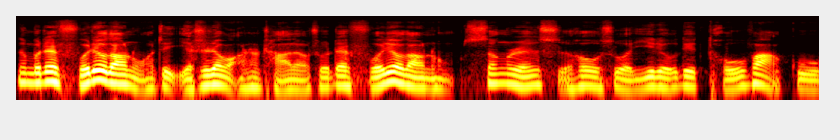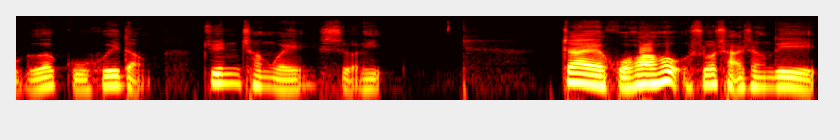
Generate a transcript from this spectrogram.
那么在佛教当中啊，这也是在网上查的，说在佛教当中，僧人死后所遗留的头发、骨骼、骨灰等。均称为舍利，在火化后所产生的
